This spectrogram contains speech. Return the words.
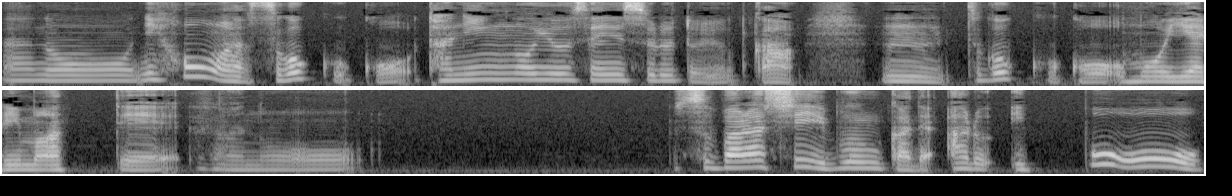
あの、日本はすごくこう、他人を優先するというか、うん、すごくこう、思いやりもあって、あの、素晴らしい文化である一方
